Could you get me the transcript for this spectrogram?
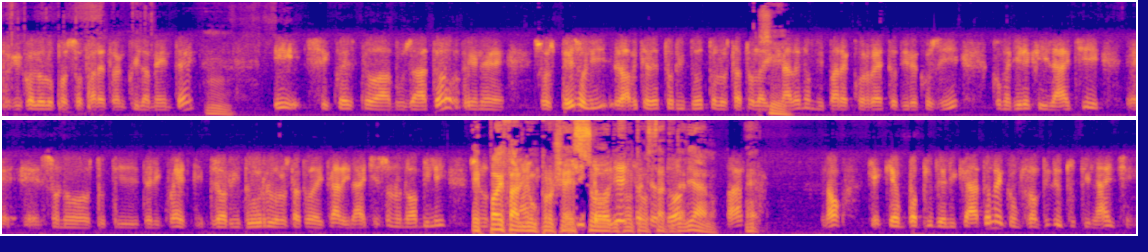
perché quello lo posso fare tranquillamente, Mm. E se questo ha abusato viene sospeso, lì avete detto ridotto lo stato Sì. laicale, non mi pare corretto dire così, come dire che i laici eh, eh, sono tutti delinquenti, bisogna ridurlo lo stato laicale, i laici sono nobili. E sono poi fargli un processo di fronte allo Stato italiano. Eh. No, che, che è un po' più delicato nei confronti di tutti i laici.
